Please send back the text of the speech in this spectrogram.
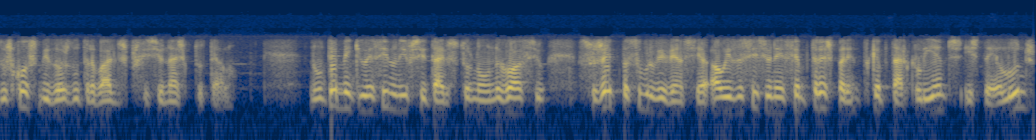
dos consumidores do trabalho dos profissionais que tutelam. Num tempo em que o ensino universitário se tornou um negócio, sujeito para sobrevivência ao exercício nem sempre transparente de captar clientes, isto é, alunos,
